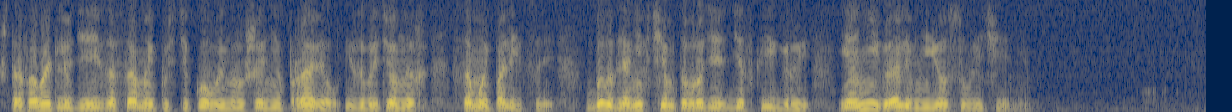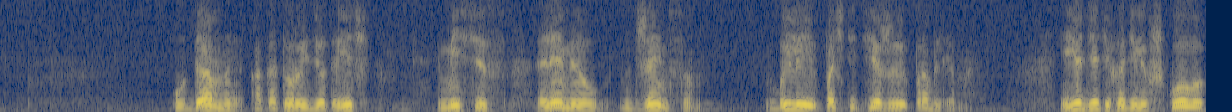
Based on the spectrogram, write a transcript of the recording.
Штрафовать людей за самые пустяковые нарушения правил, изобретенных самой полицией, было для них чем-то вроде детской игры, и они играли в нее с увлечением. У дамы, о которой идет речь, миссис Лемил Джеймсон, были почти те же проблемы. Ее дети ходили в школу,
